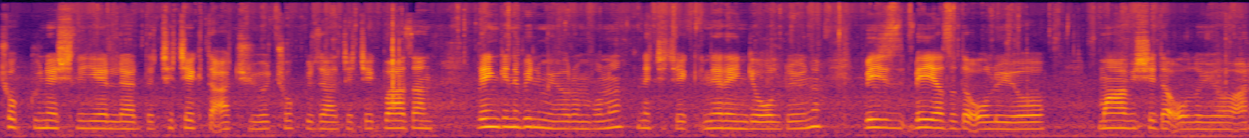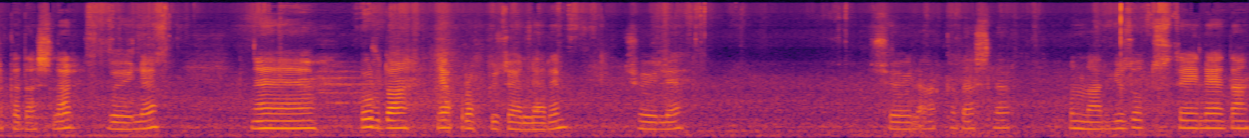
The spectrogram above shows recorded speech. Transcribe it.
Çok güneşli yerlerde çiçek de açıyor. Çok güzel çiçek. Bazen rengini bilmiyorum bunu. Ne çiçek, ne rengi olduğunu. Beyaz, beyazı da oluyor. Mavişi de oluyor arkadaşlar. Böyle. Ee, burada yaprak güzellerim. Şöyle. Şöyle arkadaşlar. Bunlar 130 TL'den.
